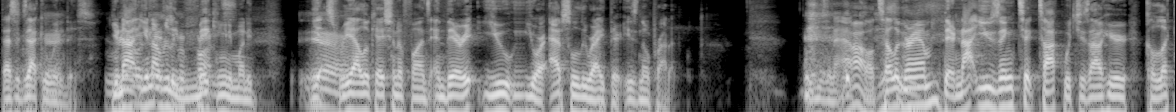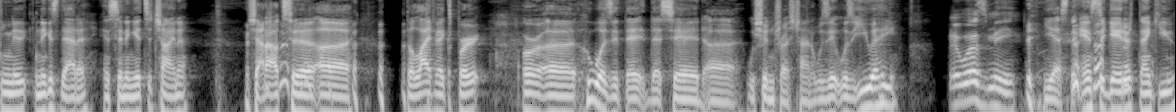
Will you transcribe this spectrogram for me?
that's exactly Okay. what it is. You're not. You're not really making any funds. money. Yes, reallocation of funds, and there you you are absolutely right. There is no product. They're using an app Wow, called this Telegram. They're not using TikTok, which is out here collecting the niggas' data and sending it to China. Shout out to uh, the life expert, or uh, who was it that that said uh, we shouldn't trust China? Was it was it you? Ahi? It was me. Yes, the instigator. Thank you,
